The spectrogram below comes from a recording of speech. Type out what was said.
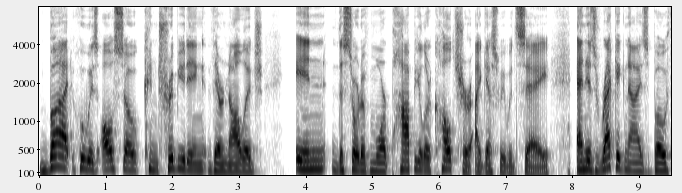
but who is also contributing their knowledge in the sort of more popular culture, I guess we would say, and is recognized both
